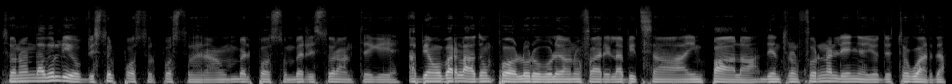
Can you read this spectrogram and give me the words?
Sono andato lì, ho visto il posto, il posto era un bel posto, un bel ristorante che abbiamo parlato un po', loro volevano fare la pizza in pala dentro un forno a legna, io ho detto guarda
